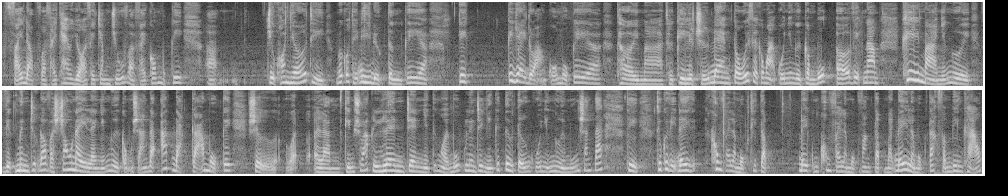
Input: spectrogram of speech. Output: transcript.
phải đọc và phải theo dõi, phải chăm chú và phải có một cái à, chịu khó nhớ thì mới có thể đi được từng cái à, cái cái giai đoạn của một cái ờ, thời mà thời kỳ lịch sử đen tối phải không ạ, của những người cầm bút ở Việt Nam. Khi mà những người Việt Minh trước đó và sau này là những người cộng sản đã áp đặt cả một cái sự làm kiểm soát lên trên những cái ngòi bút, lên trên những cái tư tưởng của những người muốn sáng tác. Thì, thưa quý vị, đây không phải là một thi tập, đây cũng không phải là một văn tập, mà đây là một tác phẩm biên khảo.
